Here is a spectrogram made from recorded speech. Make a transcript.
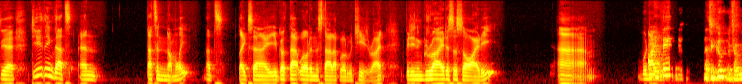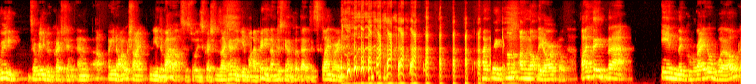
Yeah. Do you think that's an that's an anomaly? That's like say you've got that world in the startup world, which is right, but in greater society, um, would you- I think that's a good. It's a really. It's a really good question, and uh, you know, I wish I knew the right answers to all these questions. I can only give my opinion. I'm just going to put that disclaimer in. I think I'm, I'm not the oracle. I think that in the greater world,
